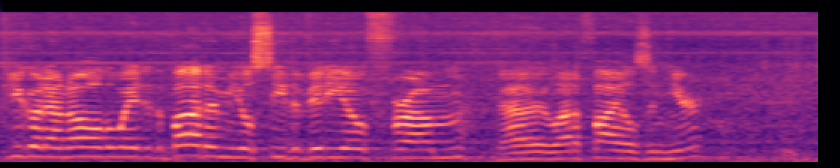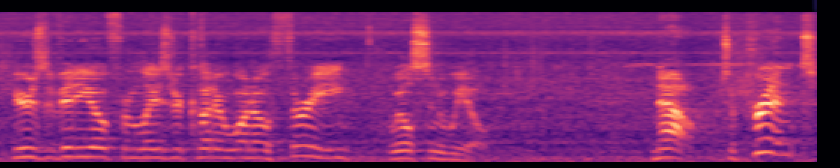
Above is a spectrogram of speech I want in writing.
If you go down all the way to the bottom, you'll see the video from uh, a lot of files in here. Here's a video from Laser Cutter 103, Wilson wheel. Now, to print,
